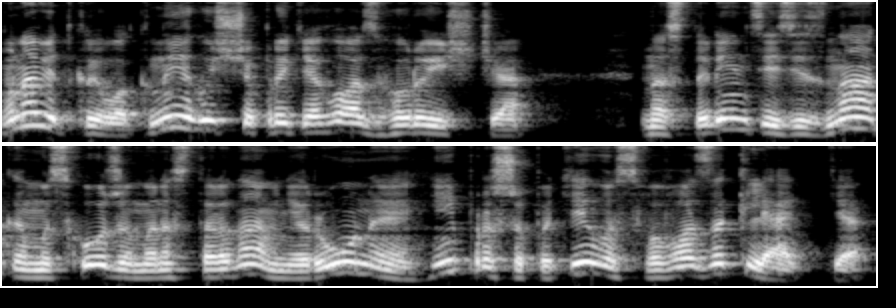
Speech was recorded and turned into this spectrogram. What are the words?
Вона відкрила книгу, що притягла з горища, на сторінці зі знаками, схожими на стародавні руни, і прошепотіла слова закляття,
